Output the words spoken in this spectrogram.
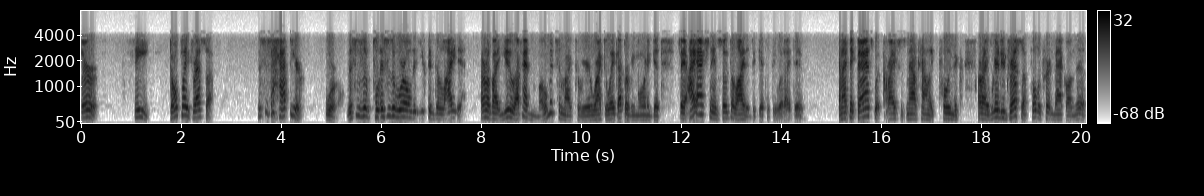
serve, see. Don't play dress up. This is a happier world. This is a this is a world that you can delight in. I don't know about you. I've had moments in my career where I can wake up every morning and say, I actually am so delighted to get to do what I do. And I think that's what Christ is now kind of like pulling the. All right, we're going to do dress up. Pull the curtain back on this.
